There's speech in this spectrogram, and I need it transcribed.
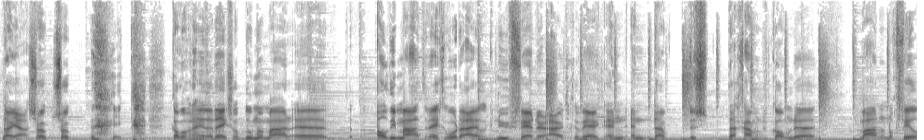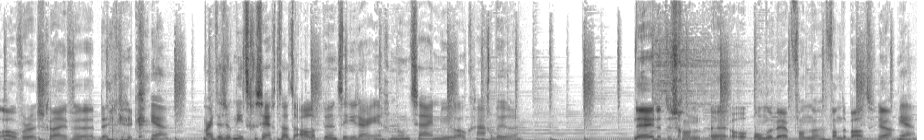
Nou ja, zo, zo, ik kan nog een hele reeks opnoemen, maar uh, al die maatregelen worden eigenlijk nu verder uitgewerkt. En, en daar, dus daar gaan we de komende maanden nog veel over schrijven, denk ik. Ja, maar het is ook niet gezegd dat alle punten die daarin genoemd zijn nu ook gaan gebeuren. Nee, dat is gewoon onderwerp van, van debat. Ja. ja.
